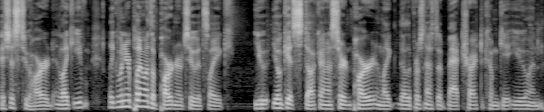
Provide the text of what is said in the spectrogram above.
it's just too hard. And like even like when you're playing with a partner too, it's like you you'll get stuck on a certain part, and like the other person has to backtrack to come get you, and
